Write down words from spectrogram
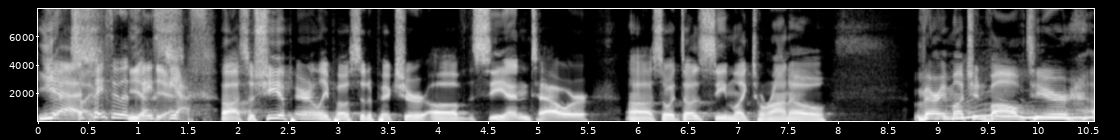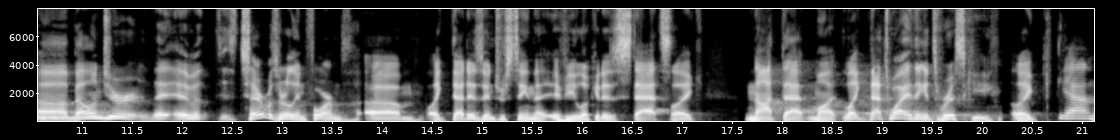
Yeah, it's basically the Yes. space. Yeah. Yes. Uh, so she apparently posted a picture of the CN Tower. Uh, so it does seem like Toronto very much involved here. Uh, Bellinger, it, it, Sara was really informed. Um, like that is interesting that if you look at his stats, like not that much. Like that's why I think it's risky. Like Yeah.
